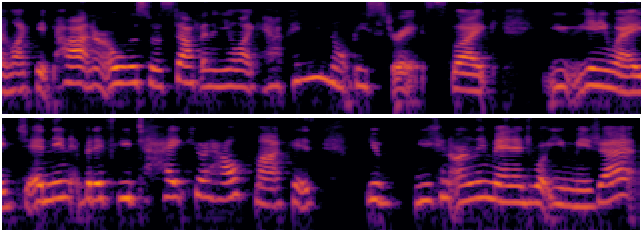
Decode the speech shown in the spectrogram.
don't like their partner, all this sort of stuff. And then you're like, how can you not be stressed? Like you anyway. And then, but if you take your health markers, you've you can only manage what you measure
